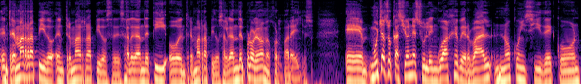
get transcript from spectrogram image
entre más rápido, entre más rápido se salgan de ti o entre más rápido salgan del problema, mejor para ellos. Eh, muchas ocasiones su lenguaje verbal no coincide con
